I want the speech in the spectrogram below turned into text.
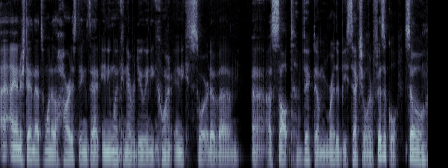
I, I understand that's one of the hardest things that anyone can ever do. Any any sort of um, uh, assault victim, whether it be sexual or physical. So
